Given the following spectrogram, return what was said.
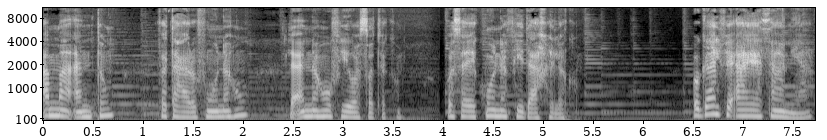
أما أنتم فتعرفونه لأنه في وسطكم وسيكون في داخلكم. وقال في آية ثانية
